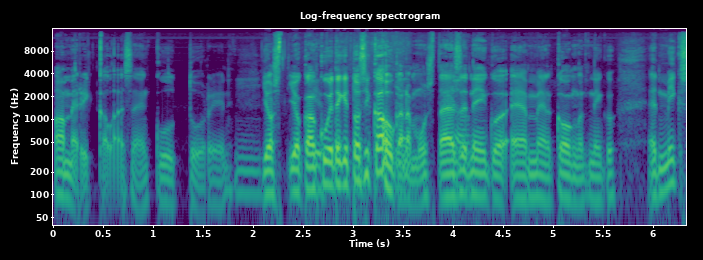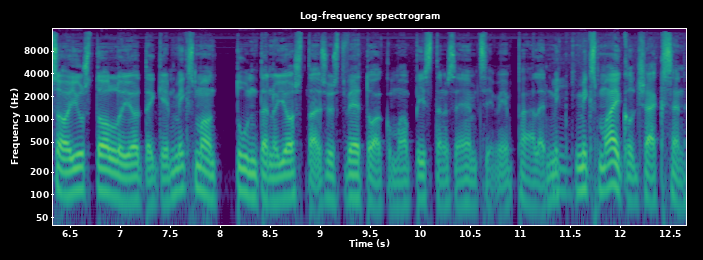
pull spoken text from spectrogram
amerikkalaiseen kulttuuriin, mm. jos, joka on kuitenkin tosi kaukana musta, ja se niinku, eihän meillä Kongot, niinku, että miksi se on just ollut jotenkin, miksi mä oon tuntenut jostain syystä vetoa, kun mä oon pistänyt sen MTVn päälle, että mik, mm. miksi Michael Jackson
